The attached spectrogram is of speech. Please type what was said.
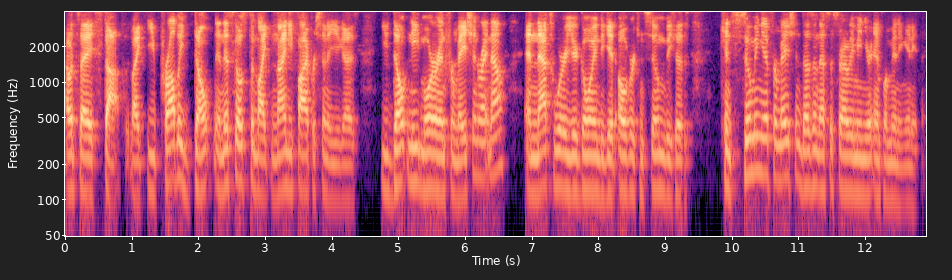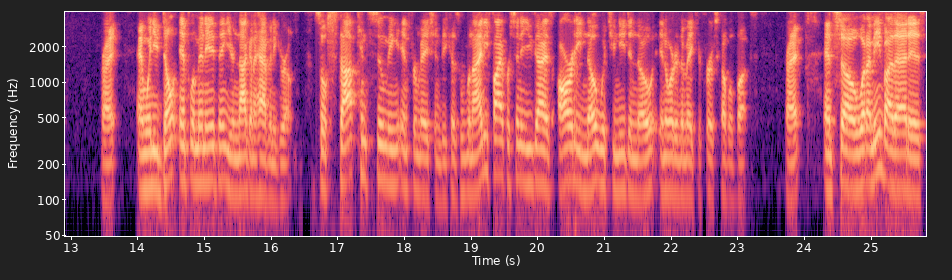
i would say stop. Like you probably don't and this goes to like 95% of you guys you don't need more information right now and that's where you're going to get over consumed because consuming information doesn't necessarily mean you're implementing anything right and when you don't implement anything you're not going to have any growth so stop consuming information because 95% of you guys already know what you need to know in order to make your first couple bucks, right? And so what I mean by that is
